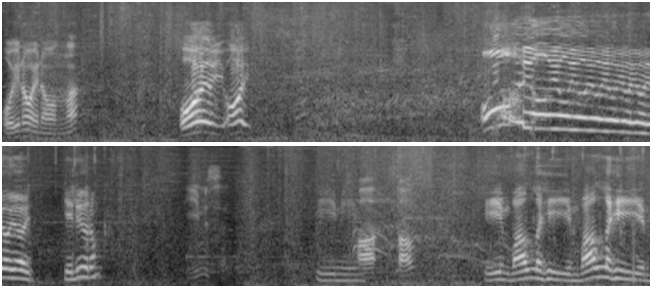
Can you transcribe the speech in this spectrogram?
Oyun oyna onunla. Oy oy. Oy oy oy oy oy oy oy oy oy. Geliyorum. İyi misin? İyiyim iyiyim. Aa, sal. İyiyim vallahi iyiyim. Vallahi iyiyim.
